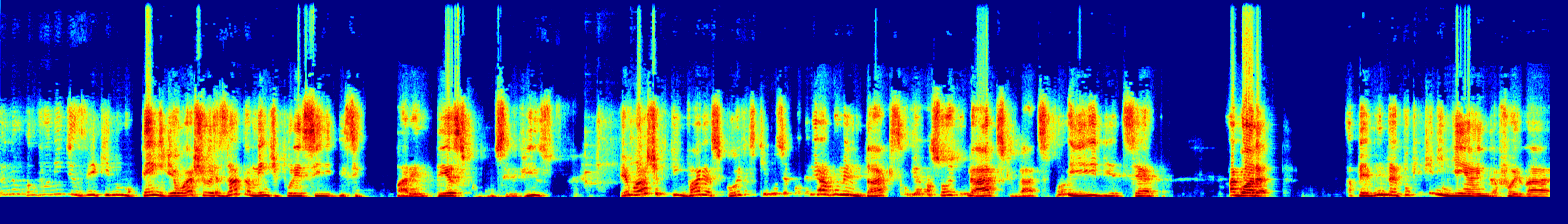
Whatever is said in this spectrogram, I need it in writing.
eu não vou nem dizer que não tem, eu acho exatamente por esse, esse parentesco com o serviço, eu acho que tem várias coisas que você poderia argumentar que são violações do GATS, que o GATS proíbe, etc. Agora, a pergunta é por que, que ninguém ainda foi lá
